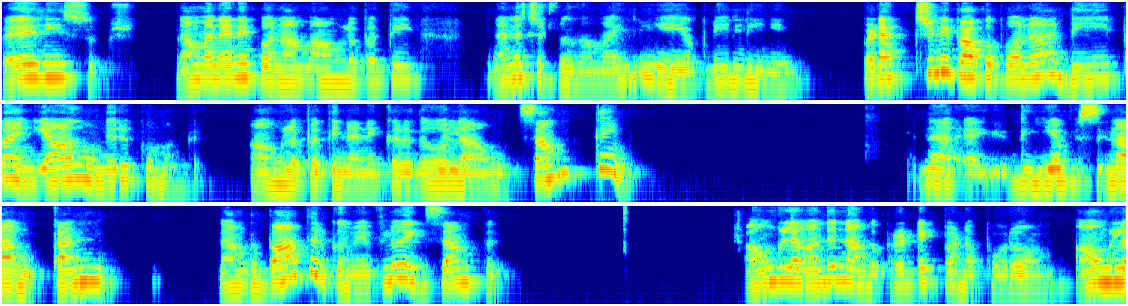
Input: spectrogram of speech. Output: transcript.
வெரி சூக்ஷம் நம்ம நினைப்போம் நாம அவங்கள பத்தி நினைச்சிட்டு இருந்தோமா? இல்லையே அப்படி இல்லையே. பட் ஆக்சுவலி பார்க்க போனா டீப்பா எங்கேயாவது ஒண்ணு இருக்கும் அங்க. அவங்கள பத்தி நினைக்கிறதோ இல்ல அவங்க சம்திங் நான் கண் நாங்க பார்த்துருக்கோம் எவ்வளோ எக்ஸாம்பிள் அவங்கள வந்து நாங்க ப்ரொடெக்ட் பண்ண போறோம். அவங்கள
